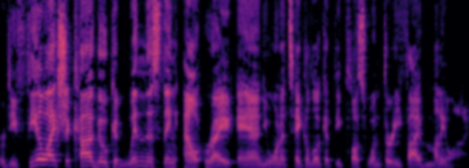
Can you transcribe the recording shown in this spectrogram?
or do you feel like Chicago could win this thing outright and you want to take a look at the plus 135 money line?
